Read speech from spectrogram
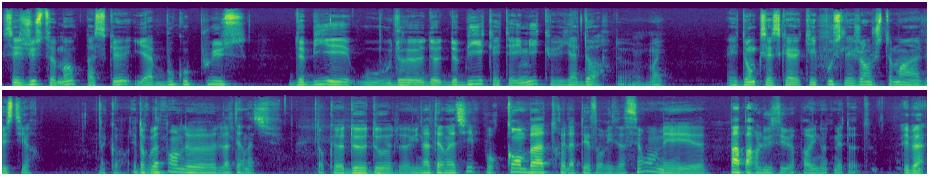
C'est justement parce qu'il y a beaucoup plus de billets ou de, de, billets qui ont été émis qu'il y a d'or. Oui. Et donc, c'est ce qui pousse les gens justement à investir. D'accord. Et donc maintenant, l'alternative donc euh, de, une alternative pour combattre la thésaurisation, mais euh, pas par l'usure, par une autre méthode. Eh ben,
